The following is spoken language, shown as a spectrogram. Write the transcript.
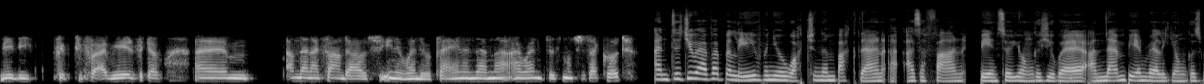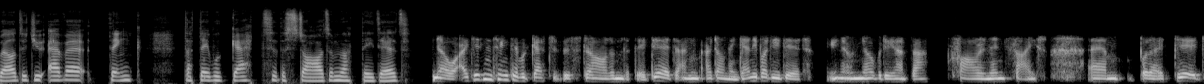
maybe 55 years ago. Um, and then I found out, you know, when they were playing, and then I went as much as I could. And did you ever believe when you were watching them back then, as a fan, being so young as you were, and then being really young as well? Did you ever think that they would get to the stardom that they did? No, I didn't think they would get to the stardom that they did, and I don't think anybody did. You know, nobody had that far an insight. Um, but I did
